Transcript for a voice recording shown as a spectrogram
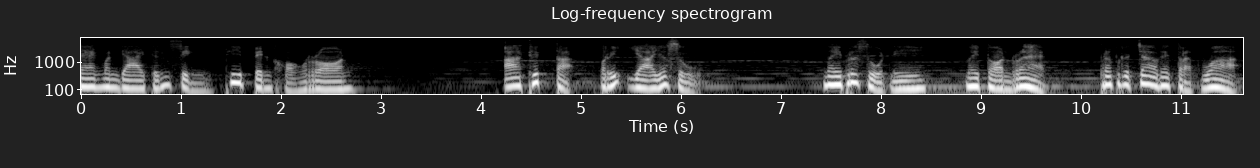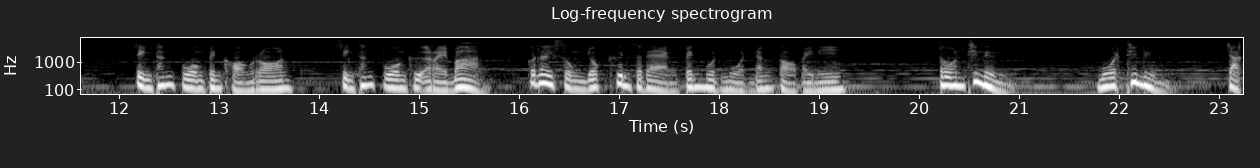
ดงบรรยายถึงสิ่งที่เป็นของร้อน อาทิตตปริยายสูตร ในพระสูตรนี้ ในตอนแรก พระพุทธเจ้าได้ตรัสว่า สิ่งทั้งปวงเป็นของร้อน สิ่งทั้งปวงคืออะไรบ้าง ก็ได้ทรงยกขึ้นแสดงเป็นหมวดหมวดดังต่อไปนี้ ตอนที่หนึ่งหมวดที่หนึ่งจัก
